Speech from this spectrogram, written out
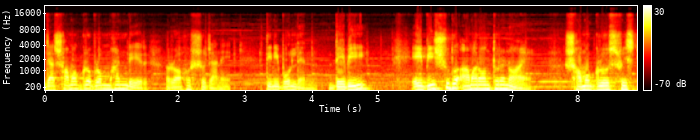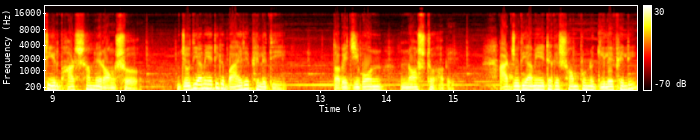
যা সমগ্র ব্রহ্মাণ্ডের রহস্য জানে। তিনি বললেন, দেবী, এই বিষ শুধু আমার অন্তরে নয়, সমগ্র সৃষ্টির ভারসাম্যের অংশ। যদি আমি এটিকে বাইরে ফেলে দিই, তবে জীবন নষ্ট হবে। আর যদি আমি এটাকে সম্পূর্ণ গিলে ফেলি,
